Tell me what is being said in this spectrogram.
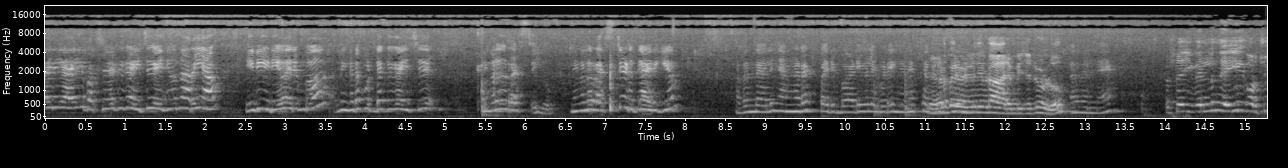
വരെയായി. ഭക്ഷണമൊക്കെ കഴിച്ചു കഴിഞ്ഞു എന്ന് അറിയാം ഈ വീഡിയോ വരുമ്പോ നിങ്ങളുടെ ഫുഡൊക്കെ കഴിച്ച് നിങ്ങൾ റെസ്റ്റ് ചെയ്യൂ. നിങ്ങൾ റെസ്റ്റ് എടുക്കായിരിക്കും. അപ്പൊ എന്തായാലും ഞങ്ങളുടെ പരിപാടികൾ ഇവിടെ ഇങ്ങനെ ഞങ്ങളുടെ പരിപാടികൾ ഇവിടെ ആരംഭിച്ചിട്ടുള്ളൂ. അതന്നെ. പക്ഷെ ഇവരിൽ നെയ്യ് കുറച്ച്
